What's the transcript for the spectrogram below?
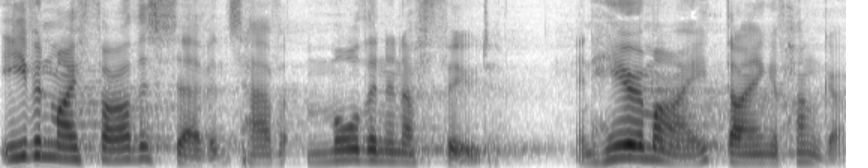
Even my father's servants have more than enough food, and here am I dying of hunger.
